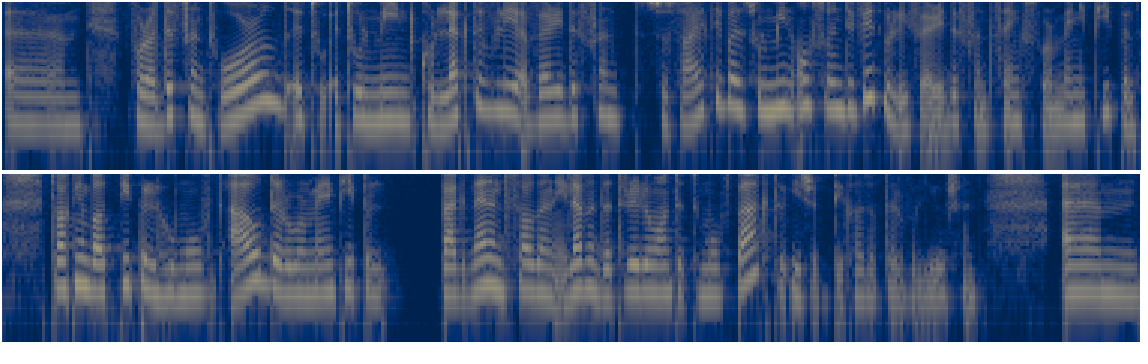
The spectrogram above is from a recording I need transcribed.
um, for a different world. It, it will mean collectively a very different society but it will mean also individually very different things for many people. Talking about people who moved out there were many people back then in 2011 that really wanted to move back to egypt because of the revolution. Um,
